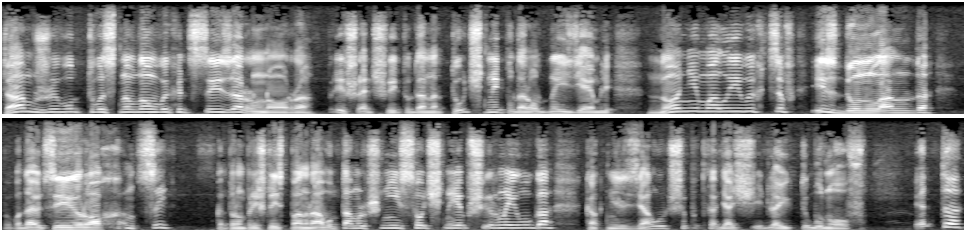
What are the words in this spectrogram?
Там живут в основном выходцы из Арнора, пришедшие туда на тучные плодородные земли, но немало и выходцев из Дунланда, попадаются и роханцы — которым пришлись по нраву тамошние сочные обширные луга, как нельзя лучше подходящие для их табунов. Это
